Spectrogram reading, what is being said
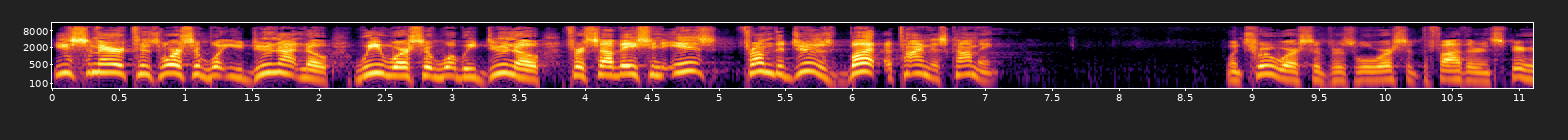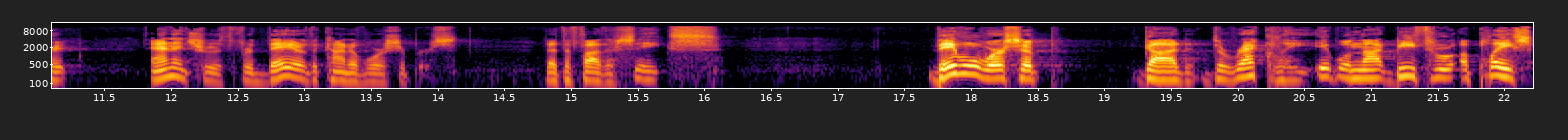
You Samaritans worship what you do not know. We worship what we do know, for salvation is from the Jews, but a time is coming when true worshipers will worship the Father in spirit and in truth, for they are the kind of worshipers that the Father seeks. They will worship God directly. It will not be through a place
